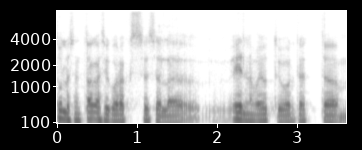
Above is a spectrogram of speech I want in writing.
tulles nüüd tagasi korraks selle eelneva jutu juurde, et ähm,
